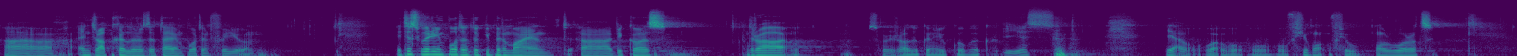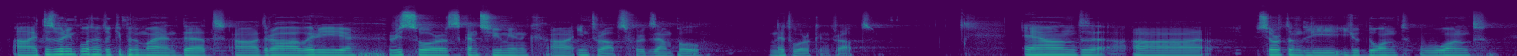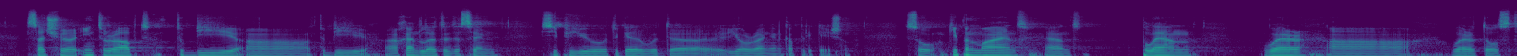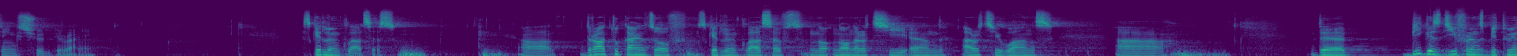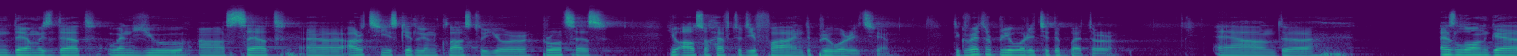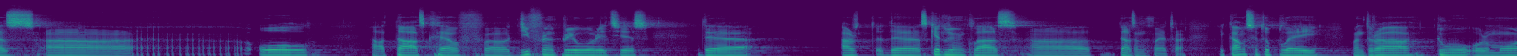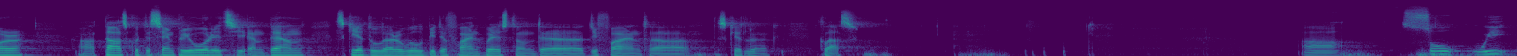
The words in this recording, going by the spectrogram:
uh, interrupt handlers that are important for you. It is very important to keep in mind uh, because there are. Sorry, Radu, can you go back? Yes. yeah, a few more, few more words. Uh, it is very important to keep in mind that uh, there are very resource-consuming uh, interrupts, for example, network interrupts. And uh, certainly you don't want such an interrupt to be, uh, to be uh, handled at the same CPU together with your running application. So keep in mind and plan where, uh, where those things should be running. Scheduling classes. Uh, there are two kinds of scheduling classes, non-RT and RT ones. Uh, the biggest difference between them is that when you uh, set uh, RT scheduling class to your process, you also have to define the priority. The greater priority, the better. And uh, as long as uh, all uh, tasks have uh, different priorities. The, the scheduling class uh, doesn't matter. It comes into play when there are two or more tasks with the same priority, and then scheduler will be defined based on the defined scheduling class. Uh, so we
